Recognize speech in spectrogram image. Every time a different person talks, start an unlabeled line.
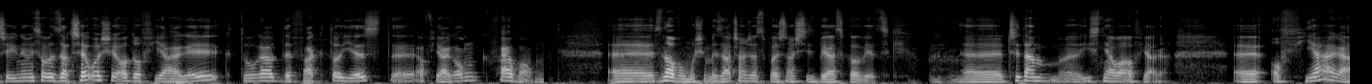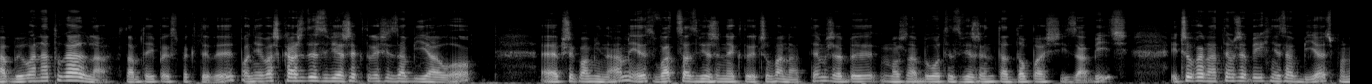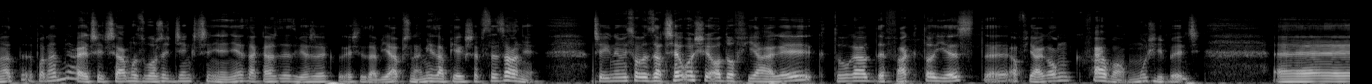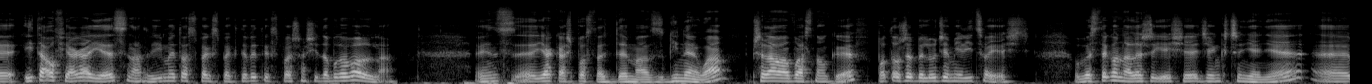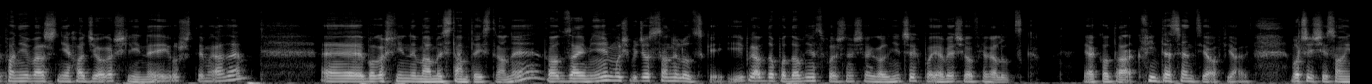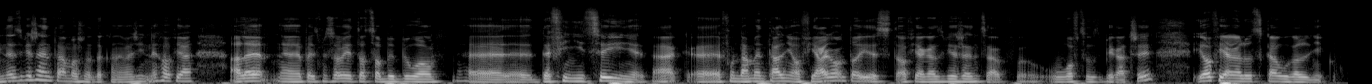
Czyli innymi słowy, zaczęło się od ofiary, która de facto jest e, ofiarą krwawą. E, Znowu musimy zacząć od społeczności zbieracko-łowieckich. E, Czy tam istniała ofiara? Ofiara była naturalna z tamtej perspektywy, ponieważ każde zwierzę, które się zabijało, przypominam, jest władca zwierzyny, który czuwa nad tym, żeby można było te zwierzęta dopaść i zabić i czuwa nad tym, żeby ich nie zabijać ponad, ponad miarę, czyli trzeba mu złożyć dziękczynienie za każde zwierzę, które się zabija, przynajmniej za pierwsze w sezonie. Czyli innymi słowy, zaczęło się od ofiary, która de facto jest e, ofiarą krwawą, musi być. E, I ta ofiara jest, nazwijmy to z perspektywy tych społeczności dobrowolna. Więc e, jakaś postać Dema zginęła, przelała własną krew po to, żeby ludzie mieli co jeść. Wobec tego należy jej się dziękczynienie, e, ponieważ nie chodzi o rośliny już tym razem, e, bo rośliny mamy z tamtej strony, to odwzajemnienie musi być od strony ludzkiej. I prawdopodobnie w społecznościach rolniczych pojawia się ofiara ludzka. Jako ta kwintesencja ofiary. Bo oczywiście są inne zwierzęta, można dokonywać innych ofiar, ale e, powiedzmy sobie to, co by było e, definicyjnie, tak, e, fundamentalnie ofiarą, to jest ofiara zwierzęca u łowców zbieraczy i ofiara ludzka u rolników.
